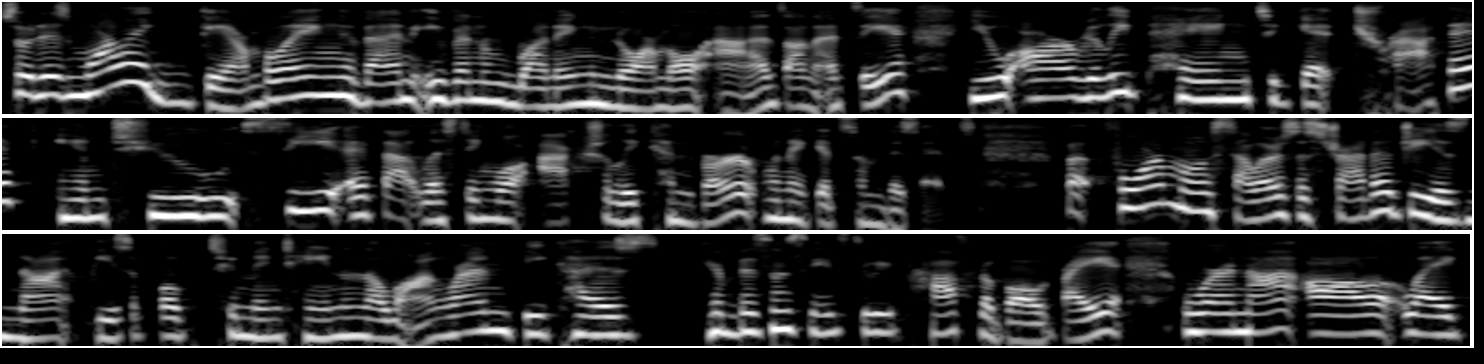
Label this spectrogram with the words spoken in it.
So it is more like gambling than even running normal ads on Etsy. You are really paying to get traffic and to see if that listing will actually convert when it gets some visits. But for most sellers, the strategy is not feasible to maintain in the long run because your business needs to be profitable, right? We're not all like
